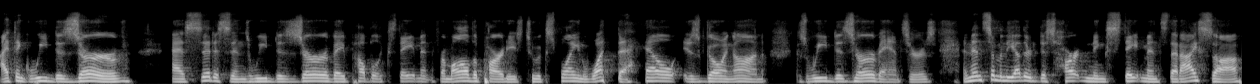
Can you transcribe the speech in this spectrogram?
I think we deserve, as citizens, we deserve a public statement from all the parties to explain what the hell is going on because we deserve answers. And then some of the other disheartening statements that I saw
